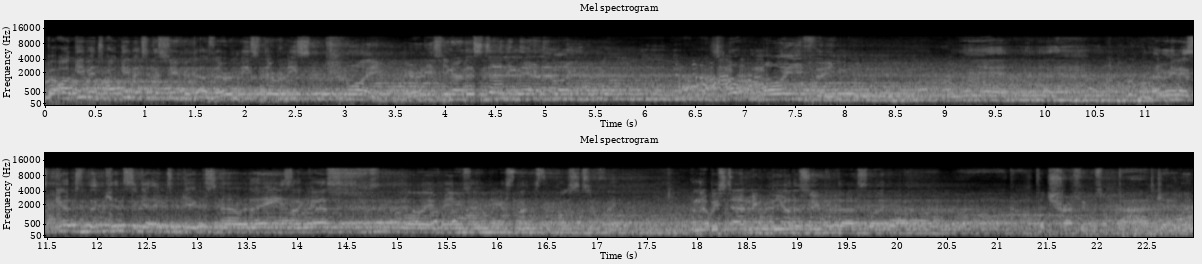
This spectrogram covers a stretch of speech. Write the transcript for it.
But I'll give it I'll give it to the super dads. They're at least they're at least trying. They're at least, you know, they're standing there and they're like it's not my thing. I mean, it's good that kids are getting to gigs nowadays, I guess. Live music, I guess that's the positive thing. And they'll be standing with the other super dads like, oh god, the traffic was bad getting in.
